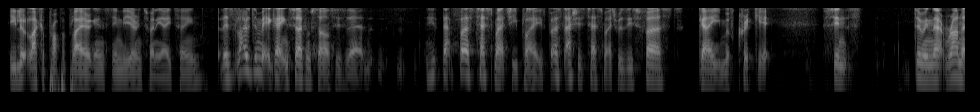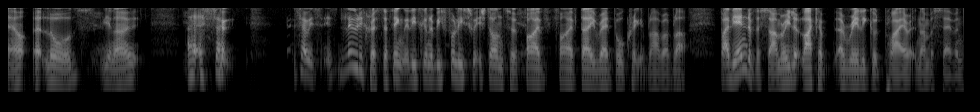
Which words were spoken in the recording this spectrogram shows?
he looked like a proper player against India in 2018. There's loads of mitigating circumstances there. That first Test match he played, first Ashes Test match, was his first game of cricket since doing that run out at Lords. You know, uh, so so it's it's ludicrous to think that he's going to be fully switched on to five five day red ball cricket, blah blah blah. By the end of the summer, he looked like a, a really good player at number seven.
